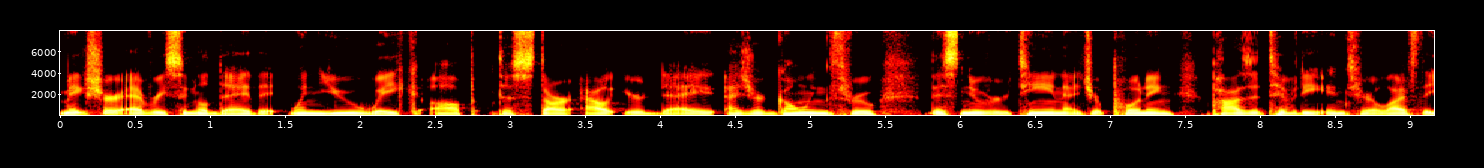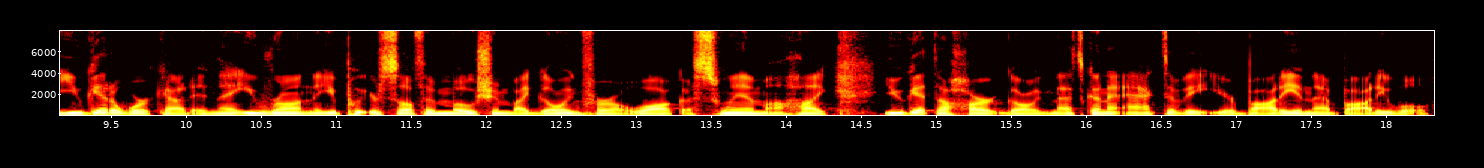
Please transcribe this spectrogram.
Make sure every single day that when you wake up to start out your day, as you're going through this new routine, as you're putting positivity into your life, that you get a workout in, that you run, that you put yourself in motion by going for a walk, a swim, a hike. You get the heart going. That's going to activate your body, and that body will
